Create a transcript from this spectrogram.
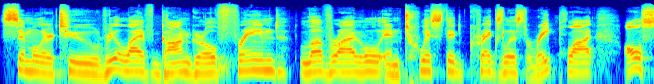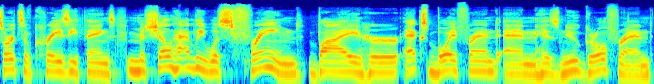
similar to real life Gone Girl, framed love rival, and twisted Craigslist rape plot, all sorts of crazy things. Michelle Hadley was framed by her ex boyfriend and his new girlfriend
